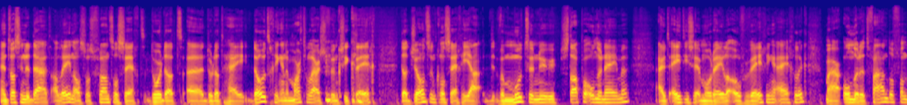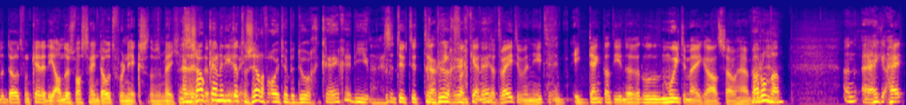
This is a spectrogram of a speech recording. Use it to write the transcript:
het was inderdaad alleen al, zoals Frans al zegt, doordat, uh, doordat hij doodging en een martelaarsfunctie kreeg. Dat Johnson kon zeggen, ja, we moeten nu stappen ondernemen. Uit ethische en morele overwegingen eigenlijk. Maar onder het vaandel van de dood van Kennedy. Anders was zijn dood voor niks. Dat was een beetje en zou Kennedy dat er zelf ooit hebben doorgekregen? Die, dat is natuurlijk de tragiek van Kennedy. Dat weten we niet. Ik denk dat hij er moeite mee gehad zou hebben. Waarom dan? En hij, hij,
